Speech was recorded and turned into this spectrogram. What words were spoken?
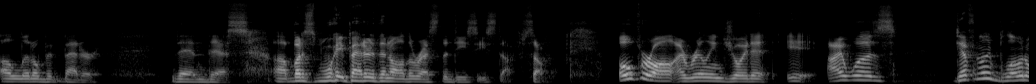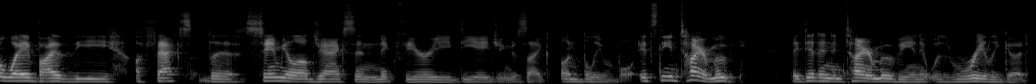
a little bit better than this, uh, but it's way better than all the rest of the DC stuff. So, overall, I really enjoyed it. it I was definitely blown away by the effects. The Samuel L. Jackson, Nick Fury de aging is like unbelievable. It's the entire movie. They did an entire movie and it was really good.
